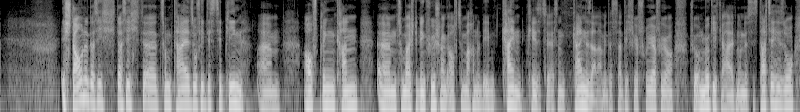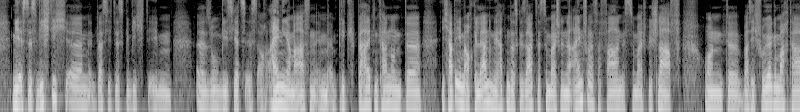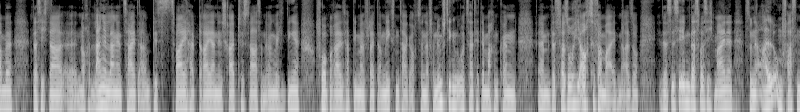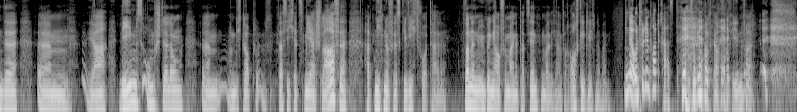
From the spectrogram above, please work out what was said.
Ich staune, dass ich, dass ich äh, zum Teil so viel Disziplin ähm, aufbringen kann, ähm, zum Beispiel den Kühlschrank aufzumachen und eben keinen Käse zu essen, keine Salami. Das hatte ich für früher für, für unmöglich gehalten. Und es ist tatsächlich so, mir ist es wichtig, ähm, dass ich das Gewicht eben so wie es jetzt ist, auch einigermaßen im, im Blick behalten kann. Und äh, ich habe eben auch gelernt, und wir hatten das gesagt, dass zum Beispiel ein einfaches Verfahren ist zum Beispiel Schlaf. Und äh, was ich früher gemacht habe, dass ich da äh, noch lange, lange Zeit äh, bis zwei, halb drei an den Schreibtisch saß und irgendwelche Dinge vorbereitet habe, die man vielleicht am nächsten Tag auch zu einer vernünftigen Uhrzeit hätte machen können. Ähm, das versuche ich auch zu vermeiden. Also das ist eben das, was ich meine, so eine allumfassende ähm, ja, Lebensumstellung. Ähm, und ich glaube, dass ich jetzt mehr schlafe, hat nicht nur fürs Gewicht Vorteile, sondern im Übrigen auch für meine Patienten, weil ich einfach ausgeglichener bin. Ja, und für den Podcast. Und für den Podcast, auf jeden Fall.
